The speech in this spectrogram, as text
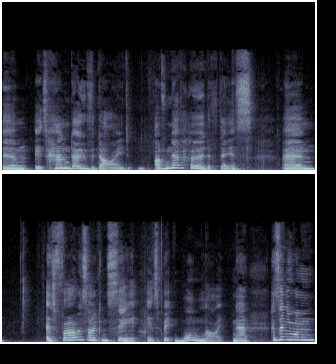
um, it's hand over dyed. I've never heard of this. Um, as far as I can see, it's a bit wool-like. Now, has anyone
